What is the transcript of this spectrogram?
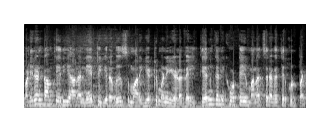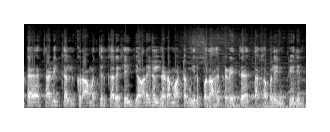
பனிரெண்டாம் தேதியான நேற்று இரவு சுமார் எட்டு மணி அளவில் தேன்கனிக்கோட்டை மனச்சிறகத்திற்குட்பட்ட தடிக்கல் கிராமத்திற்கு அருகே யானைகள் நடமாட்டம் இருப்பதாக கிடைத்த தகவலின் பேரில்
